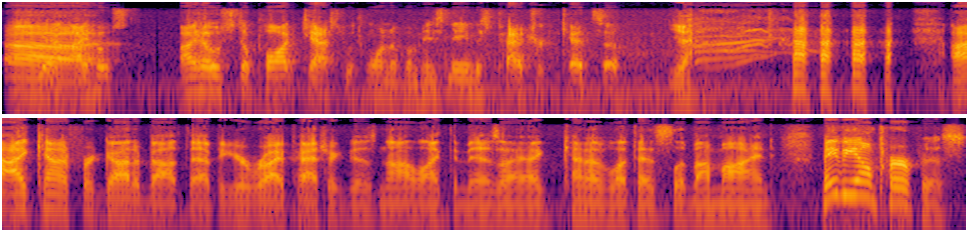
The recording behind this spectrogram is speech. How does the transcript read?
Uh, yeah, I host I host a podcast with one of them. His name is Patrick Ketza. Yeah. I, I kind of forgot about that, but you're right. Patrick does not like the Miz. I, I kind of let that slip my mind, maybe on purpose.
